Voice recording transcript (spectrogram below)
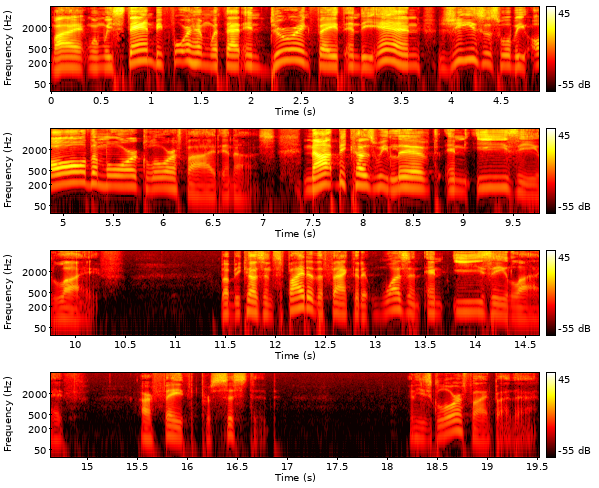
by, when we stand before him with that enduring faith, in the end, Jesus will be all the more glorified in us. Not because we lived an easy life, but because, in spite of the fact that it wasn't an easy life, our faith persisted. And he's glorified by that.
